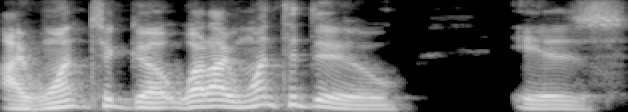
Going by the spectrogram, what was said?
I want to go. What I want to do is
